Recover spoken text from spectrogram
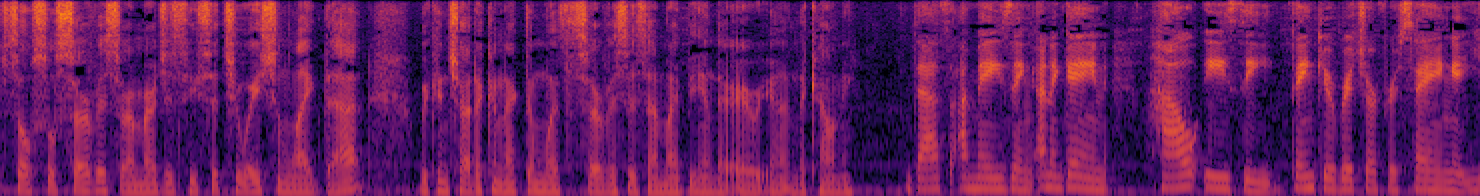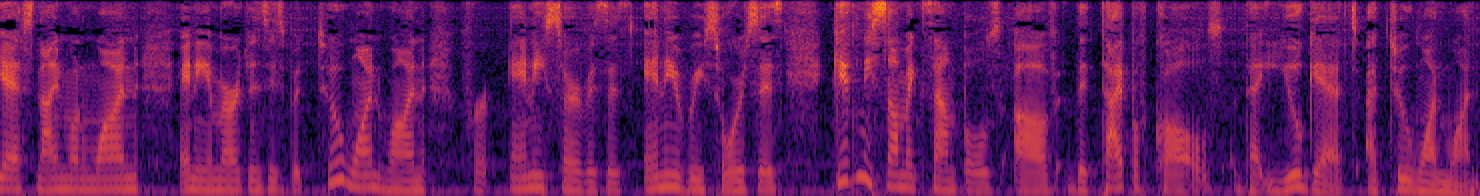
social service or emergency situation like that, we can try to connect them with services that might be in their area in the county. That's amazing. And again, how easy. Thank you, Richard, for saying it. Yes, 911, any emergencies, but 211 for any services, any resources. Give me some examples of the type of calls that you get at 211.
